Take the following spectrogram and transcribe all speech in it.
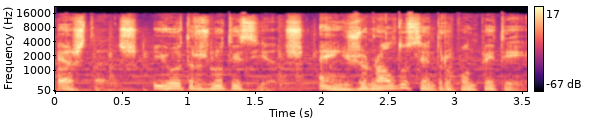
Estas e outras notícias em jornaldocentro.pt.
